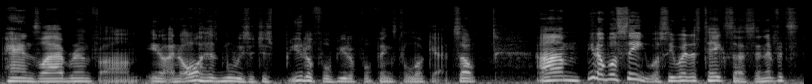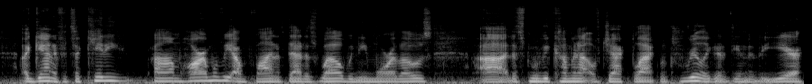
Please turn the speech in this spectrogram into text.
Pan's Labyrinth, um, you know, and all his movies are just beautiful, beautiful things to look at. So, um, you know, we'll see. We'll see where this takes us. And if it's again, if it's a kiddie um, horror movie, I'm fine with that as well. We need more of those. Uh, this movie coming out with Jack Black looks really good at the end of the year,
